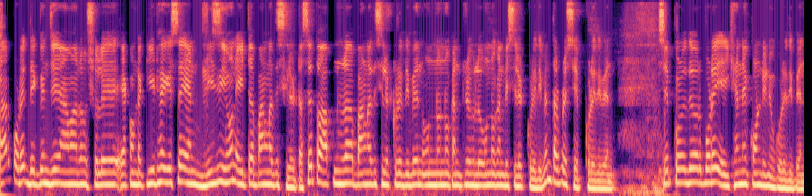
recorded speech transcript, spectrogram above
তারপরে দেখবেন যে আমার আসলে অ্যাকাউন্টটা ক্রিয়েট হয়ে গেছে অ্যান্ড রিজিয়ন এইটা বাংলাদেশ সিলেক্ট আছে। তো আপনারা বাংলাদেশ সিলেক্ট করে দিবেন, অন্য অন্য কান্ট্রি হলে অন্য কান্ট্রি সিলেক্ট করে দিবেন, তারপরে সেভ করে দিবেন। সেভ করে দেওয়ার পরে এইখানে কন্টিনিউ করে দিবেন।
